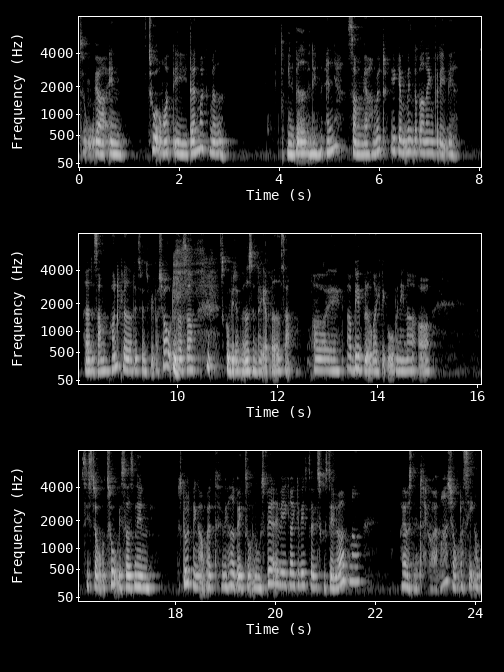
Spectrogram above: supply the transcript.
tog jeg en tur rundt i Danmark med min badeveninde Anja, som jeg har mødt igennem vinterbadningen, fordi vi havde det samme håndklæde, og det synes vi var sjovt, og så skulle vi da mødes en dag og bade sammen. Og, øh, og vi er blevet rigtig gode veninder, og sidste år tog vi så sådan en beslutning om, at vi havde begge to en uges ferie, vi ikke rigtig vidste, hvad vi skulle stille op med. Og jeg var sådan, det kunne være meget sjovt at se nogle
